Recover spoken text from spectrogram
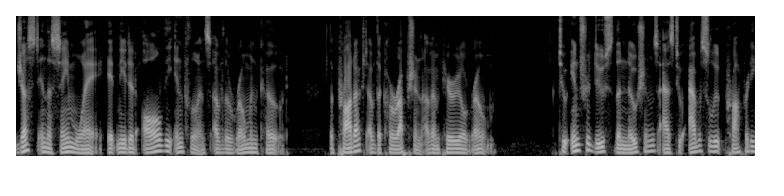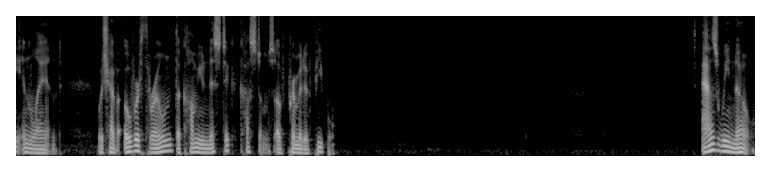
Just in the same way, it needed all the influence of the Roman Code, the product of the corruption of imperial Rome, to introduce the notions as to absolute property in land, which have overthrown the communistic customs of primitive people. As we know,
